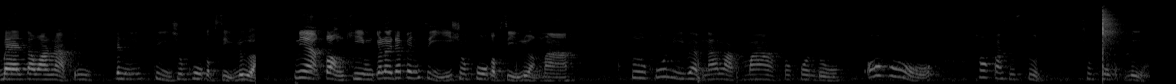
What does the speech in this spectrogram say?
แบรนด์ตะวันอะเป็นเป็นสีชมพูกับสีเหลือง เนี่ยกล่องครีมก็เลยได้เป็นสีชมพูกับสีเหลืองมา คือคู่นี้แบบน่ารักมากทุกคนดู โอ้โห เข้ากันสุดๆ ชมพูกับเหลือง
